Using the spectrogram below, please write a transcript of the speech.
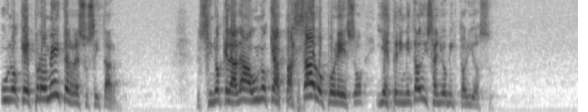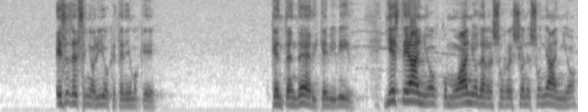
uno que promete resucitar, sino que la da uno que ha pasado por eso y experimentado y salió victorioso. Ese es el señorío que tenemos que entender y que vivir. Y este año, como año de resurrección, es un año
